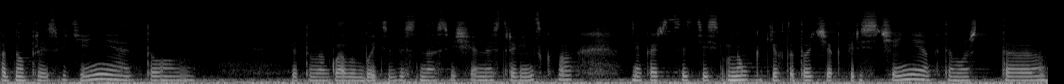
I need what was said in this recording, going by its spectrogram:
одно произведение, то это могла бы быть «Весна священная Стравинского». Мне кажется, здесь много каких-то точек пересечения, потому что,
